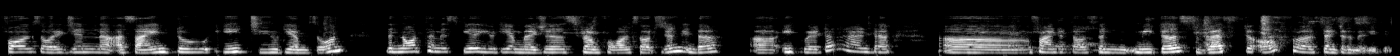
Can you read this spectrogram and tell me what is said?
false origin assigned to each UTM zone. The North Hemisphere UTM measures from false origin in the uh, equator and uh, 500,000 meters west of uh, central meridian.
